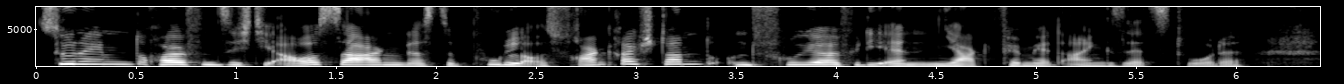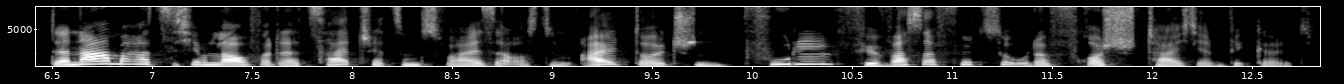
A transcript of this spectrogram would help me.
Zunehmend häufen sich die Aussagen, dass der Pudel aus Frankreich stammt und früher für die Entenjagd vermehrt eingesetzt wurde. Der Name hat sich im Laufe der Zeit schätzungsweise aus dem altdeutschen Pudel für Wasserpfütze oder Froschteich entwickelt.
